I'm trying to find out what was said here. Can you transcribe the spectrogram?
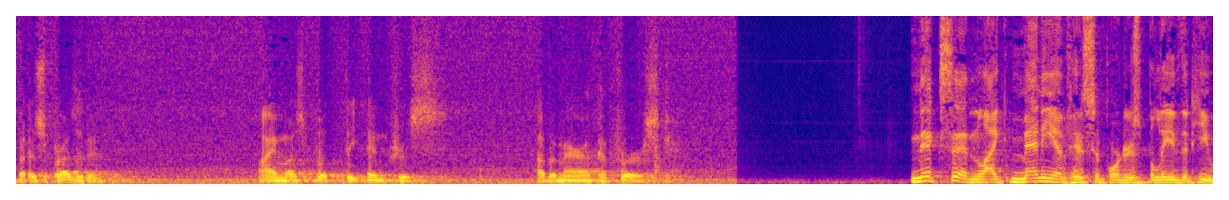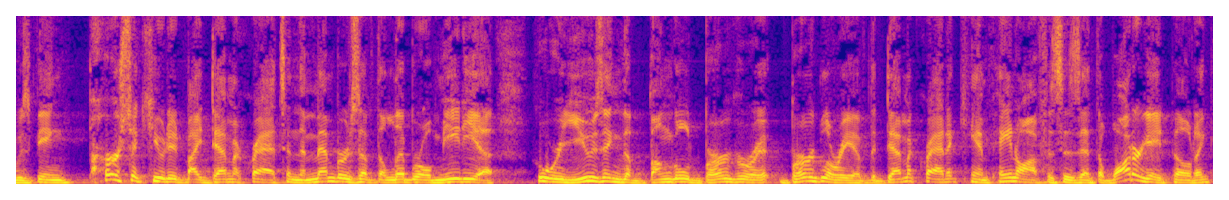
But as president, I must put the interests of America first. Nixon, like many of his supporters, believed that he was being persecuted by Democrats and the members of the liberal media who were using the bungled burglary of the Democratic campaign offices at the Watergate building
